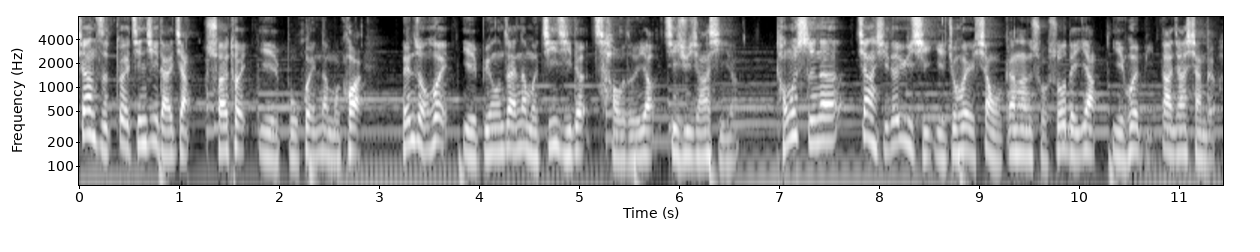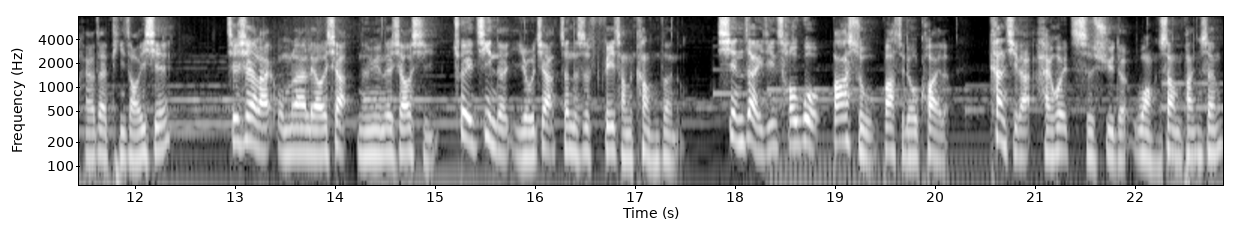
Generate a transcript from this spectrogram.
这样子对经济来讲，衰退也不会那么快，联总会也不用再那么积极的吵着要继续加息了。同时呢，降息的预期也就会像我刚才所说的一样，也会比大家想的还要再提早一些。接下来我们来聊一下能源的消息。最近的油价真的是非常的亢奋哦，现在已经超过八十五、八十六块了，看起来还会持续的往上攀升。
